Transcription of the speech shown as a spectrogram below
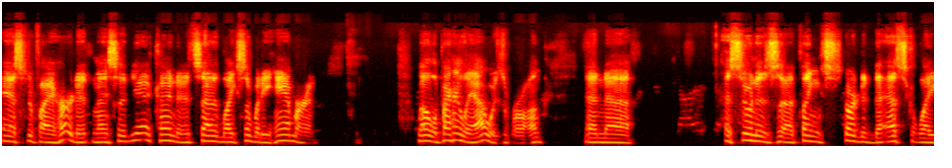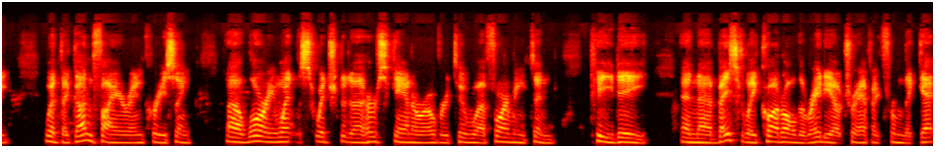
asked if I heard it, and I said, "Yeah, kind of. It sounded like somebody hammering." Well, apparently I was wrong, and uh, as soon as uh, things started to escalate with the gunfire increasing, uh, Lori went and switched her scanner over to uh, Farmington PD and uh, basically caught all the radio traffic from the get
